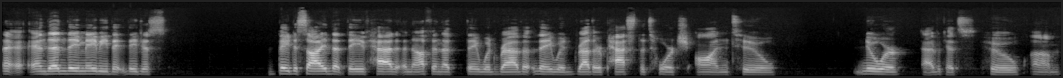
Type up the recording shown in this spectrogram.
and then they maybe they, they just they decide that they've had enough and that they would rather they would rather pass the torch on to newer advocates who um,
